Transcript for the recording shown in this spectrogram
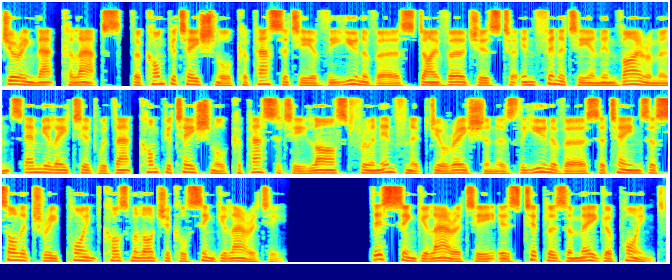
During that collapse, the computational capacity of the universe diverges to infinity and environments emulated with that computational capacity last for an infinite duration as the universe attains a solitary point cosmological singularity. This singularity is Tipler's omega point.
